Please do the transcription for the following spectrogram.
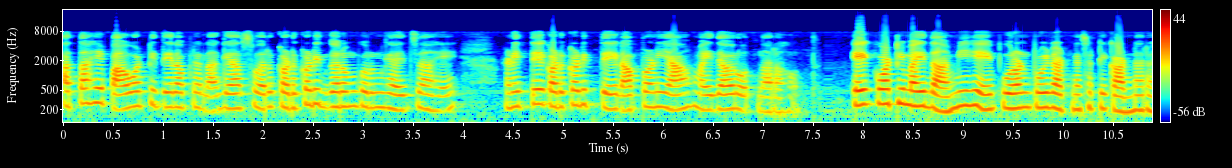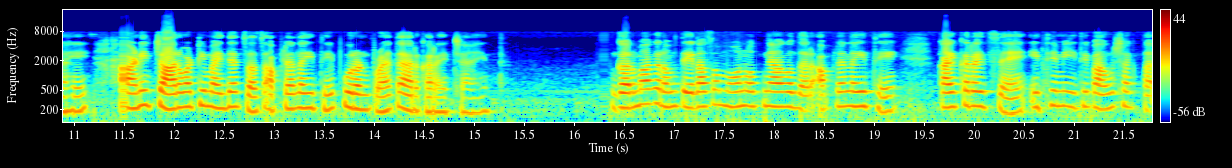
आता हे पाववाटी तेल आपल्याला गॅसवर कडकडीत गरम करून घ्यायचं आहे आणि ते कडकडीत तेल आपण या मैद्यावर ओतणार आहोत. एक वाटी मैदा मी हे पुरणपोळी लाटण्यासाठी काढणार आहे आणि चार वाटी मैद्याचाच आपल्याला इथे पुरणपोळ्या तयार करायच्या आहेत. गरमागरम तेलाचं मोहन ओतण्या अगोदर आपल्याला इथे काय करायचं आहे इथे मी इथे पाहू शकता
